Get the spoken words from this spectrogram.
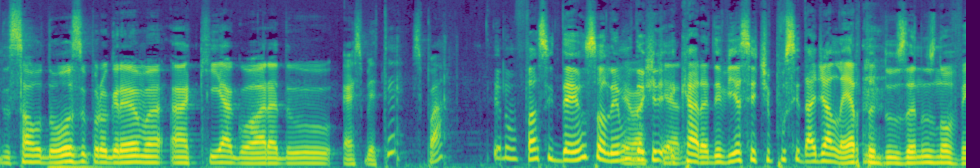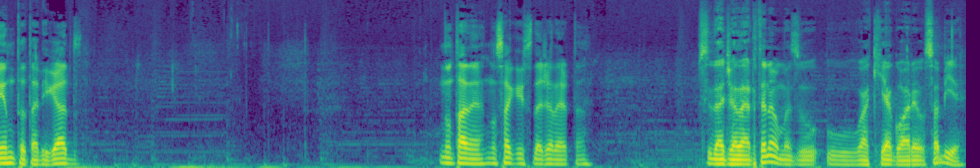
do saudoso programa aqui agora do SBT, Spa? Eu não faço ideia, eu só lembro Eu daquele. Cara, devia ser tipo Cidade Alerta dos anos 90, tá ligado? Não tá, né? Não sabe o que é Cidade Alerta. né? Cidade Alerta não, mas o, o aqui agora eu sabia.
